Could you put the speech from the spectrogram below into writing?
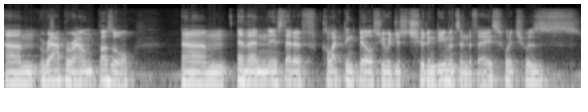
um, wrap-around puzzle. Um, and then instead of collecting pills, you were just shooting demons in the face, which was,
